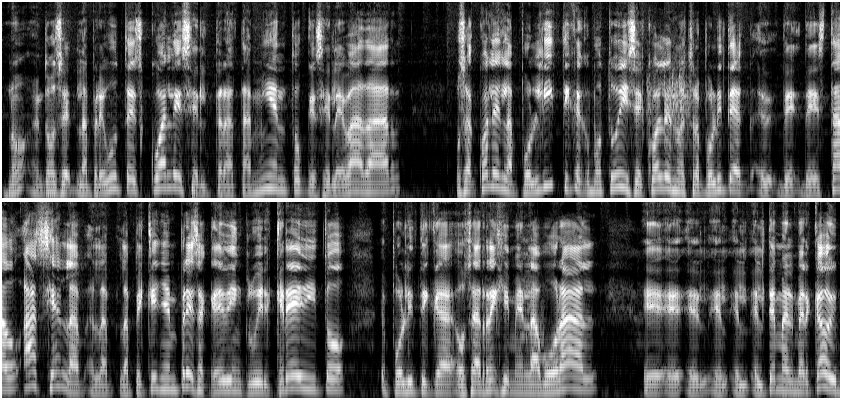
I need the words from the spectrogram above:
¿no? Entonces, la pregunta es, ¿cuál es el tratamiento que se le va a dar? O sea, ¿cuál es la política, como tú dices, cuál es nuestra política eh, de, Estado hacia la, pequeña empresa que debe incluir crédito, eh, política, o sea, régimen laboral, eh, eh, el, tema del mercado y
